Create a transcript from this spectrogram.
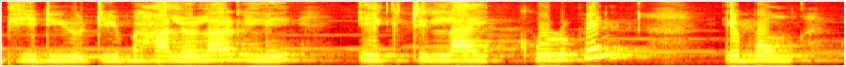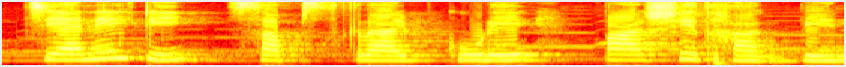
ভিডিওটি ভালো লাগলে একটি লাইক করবেন এবং চ্যানেলটি সাবস্ক্রাইব করে পাশে থাকবেন।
